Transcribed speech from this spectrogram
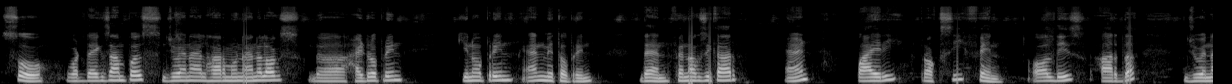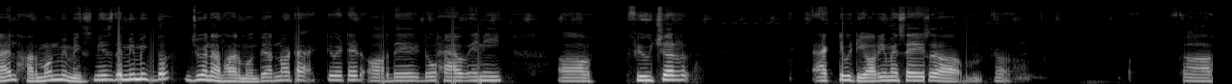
So what the examples? Juvenile hormone analogs the hydroprene kinoprene and methoprene then fenoxycarb and pyri proxyfen. All these are the juvenile hormone mimics. Means they mimic the juvenile hormone. They are not activated or they don't have any uh, future activity or you may say uh, uh, uh,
